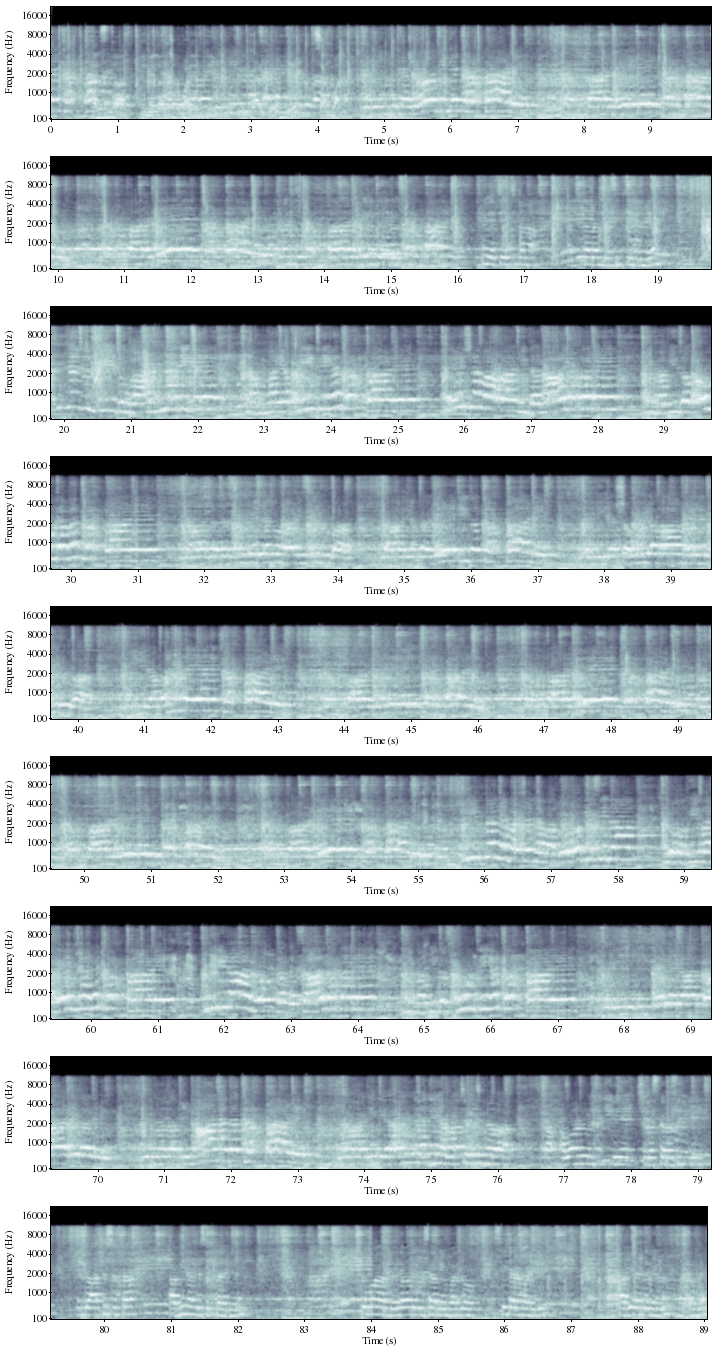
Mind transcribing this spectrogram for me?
ಅರಿಸ್ತಾ ನಿಮ್ಮೆಲ್ಲರ ಚಪ್ಪಾಳೆಯೊಂದಿಗೆ ಈ ಕಾರ್ಯಕ್ರಮಕ್ಕೆ ಸನ್ಮಾನ. ಸಿಕ್ಕಿ ಎಂದು ಆಶಿಸುತ್ತಾ ಅಭಿನಂದಿಸುತ್ತಾ ಇದ್ದೇನೆ. ತುಂಬ ಧನ್ಯವಾದಗಳು ಸರ್ ನೀವು ಬಂದು ಸ್ವೀಕಾರ ಮಾಡಿದ್ರಿ. ಅಭಿನಂದನೆಗಳು ಮತ್ತೊಮ್ಮೆ.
